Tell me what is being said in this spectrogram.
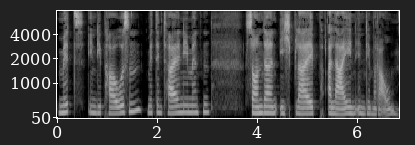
mit in die Pausen mit den Teilnehmenden, sondern ich bleib allein in dem Raum.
